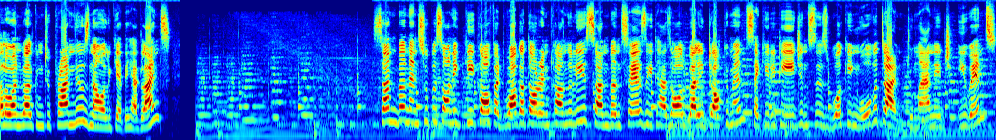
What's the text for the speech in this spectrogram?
Hello and welcome to Prime News. Now look at the headlines. Sunburn and Supersonic kick off at Vagator and Candolim. Sunburn says it has all valid documents. Security agencies working overtime to manage events.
